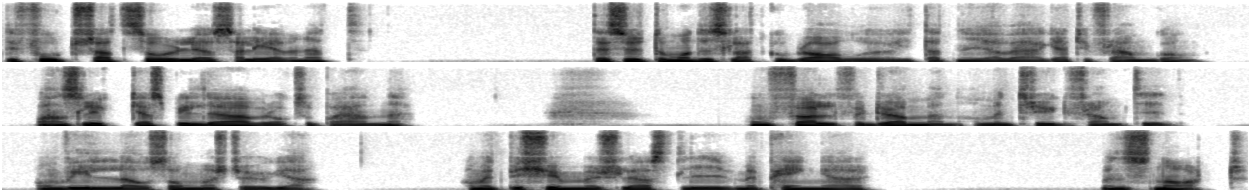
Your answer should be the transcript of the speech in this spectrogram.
det fortsatt sorglösa levernet. Dessutom mådde Zlatko bra av att ha hittat nya vägar till framgång och hans lycka spillde över också på henne. Hon föll för drömmen om en trygg framtid, om villa och sommarstuga, om ett bekymmerslöst liv med pengar, men snart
